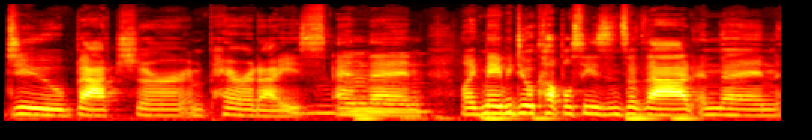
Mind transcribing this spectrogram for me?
do Bachelor in Paradise and then like maybe do a couple seasons of that and then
